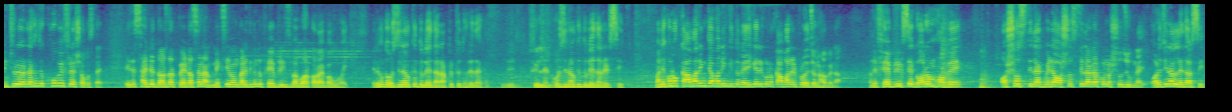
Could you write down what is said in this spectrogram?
ইন্টেরিয়র দেখেন যে খুবই ফ্রেশ অবস্থায়। এই যে সাইডের দরজার প্যাড আছে না ম্যাক্সিমাম গাড়িতে কিন্তু ফেব্রিক্স ব্যবহার করা হয় বাবু ভাই। এটা কিন্তু অরিজিনাল কিন্তু লেদার আপনি একটু ধরে দেখেন। জি ফিললেন অরিজিনাল কিন্তু লেদারের সিট মানে কোনো কাভারিং টাভারিং কিন্তু নেই এই গাড়ির কোনো কাভারের প্রয়োজন হবে না। মানে ফেব্রিক্সে গরম হবে অস্বস্তি লাগবে এটা অস্বস্তি লাগার কোনো সুযোগ নাই। অরিজিনাল লেদার সিট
